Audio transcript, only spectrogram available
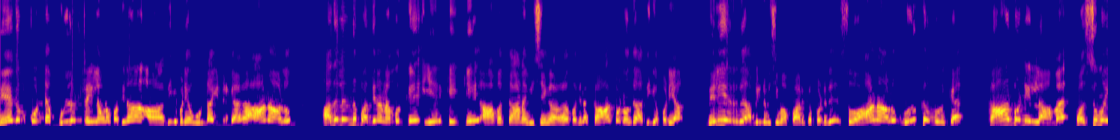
வேகம் கொண்ட புல்லட் ட்ரெயின்ல கூட பாத்தீங்கன்னா அதிகப்படியாக அதிகப்படியா இருக்காங்க. ஆனாலும் அதுல இருந்து பாத்தீங்கன்னா நமக்கு இயற்கைக்கு ஆபத்தான விஷயங்கள் அதாவது பாத்தீங்கன்னா கார்பன் வந்து அதிகப்படியா வெளியேறுது அப்படின்ற விஷயமா பார்க்கப்படுது. ஸோ ஆனாலும் முழுக்க முழுக்க கார்பன் இல்லாம பசுமை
